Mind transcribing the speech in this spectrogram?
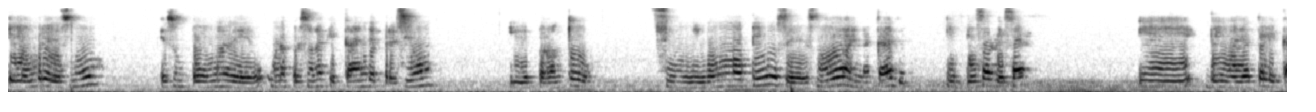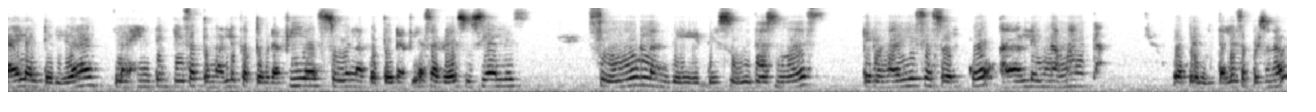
El hombre desnudo. Es un poema de una persona que cae en depresión y de pronto, sin ningún motivo, se desnuda en la calle y empieza a rezar y de inmediato le cae la autoridad, la gente empieza a tomarle fotografías, suben las fotografías a redes sociales, se burlan de, su desnudez, pero nadie se acercó a darle una manta o a preguntarle a esa persona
